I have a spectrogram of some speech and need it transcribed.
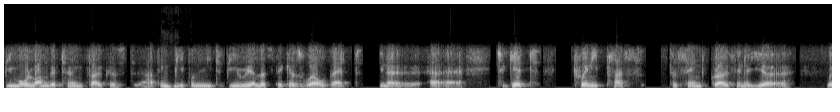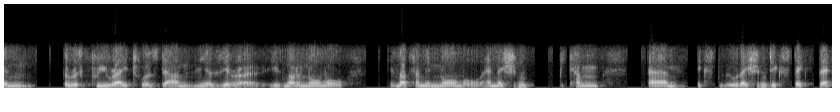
be more longer term focused. I think mm-hmm. people need to be realistic as well. That you know, uh, uh to get 20 plus percent growth in a year when the risk-free rate was down near zero is not a normal, is not something normal, and they shouldn't become, um, ex- they shouldn't expect that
